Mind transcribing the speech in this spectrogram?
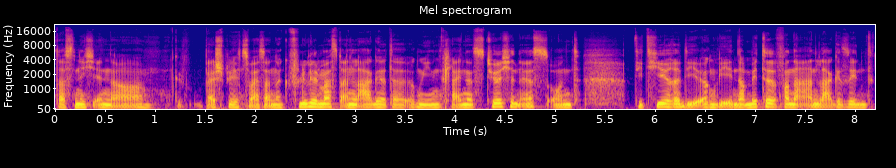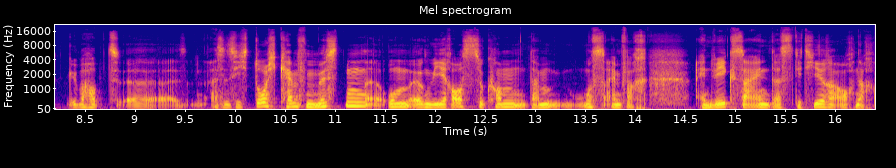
dass nicht in einer beispielsweise einer Geflügelmastanlage da irgendwie ein kleines Türchen ist und die Tiere, die irgendwie in der Mitte von der Anlage sind, überhaupt äh, also sich durchkämpfen müssten, um irgendwie rauszukommen. Da muss einfach ein Weg sein, dass die Tiere auch nach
